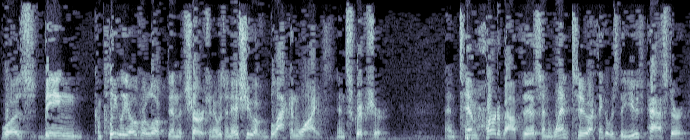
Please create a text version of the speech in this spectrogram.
was being completely overlooked in the church, and it was an issue of black and white in Scripture. And Tim heard about this and went to, I think it was the youth pastor,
